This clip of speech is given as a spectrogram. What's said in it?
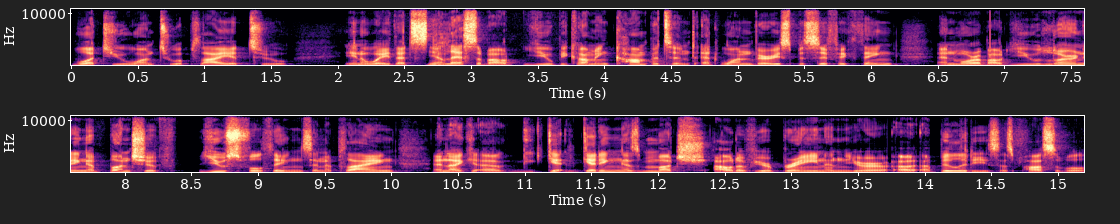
what you want to apply it to in a way that's Yeah. less about you becoming competent at one very specific thing and more about you learning a bunch of useful things and applying and like uh, get, getting as much out of your brain and your uh, abilities as possible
